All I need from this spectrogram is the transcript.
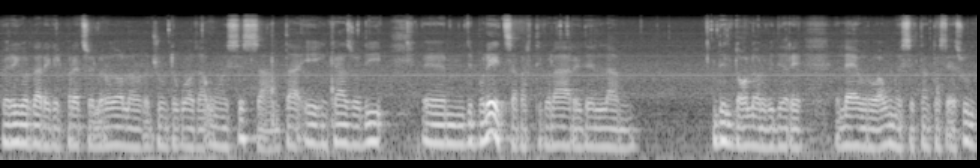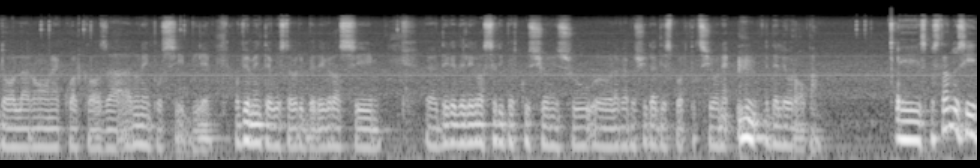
per ricordare che il prezzo dell'euro dollaro ha raggiunto quota 1,60 e in caso di ehm, debolezza particolare del del dollaro vedere l'euro a 1,76 sul dollaro non è qualcosa non è impossibile ovviamente questo avrebbe dei grossi eh, delle, delle grosse ripercussioni sulla eh, capacità di esportazione dell'Europa. E spostandosi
